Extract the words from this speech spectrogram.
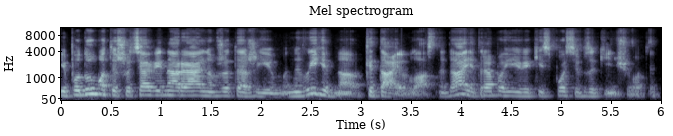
і подумати, що ця війна реально вже теж їм невигідна, Китаю, власне, да, і треба її в якийсь спосіб закінчувати.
